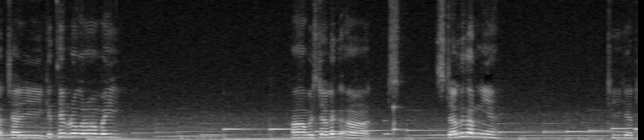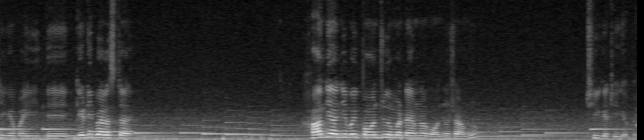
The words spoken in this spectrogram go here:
ਅੱਛਾ ਜੀ, ਕਿੱਥੇ ਪ੍ਰੋਗਰਾਮ ਹੈ ਬਾਈ? ਹਾਂ ਬਸ ਸਟੈਲ ਸਟੈਲ ਕਰਨੀ ਹੈ। ਠੀਕ ਹੈ ਠੀਕ ਹੈ ਬਾਈ, ਤੇ ਕਿਹੜੀ ਪੈਲਸ ਹੈ? ਹਾਂਜੀ ਹਾਂਜੀ ਬਾਈ, ਪਹੁੰਚ ਜੂਗਾ ਮੈਂ ਟਾਈਮ ਨਾਲ ਪਹੁੰਚ ਜੂ ਸ਼ਾਮ ਨੂੰ। ਠੀਕ ਹੈ ਠੀਕ ਹੈ ਬਾਈ,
